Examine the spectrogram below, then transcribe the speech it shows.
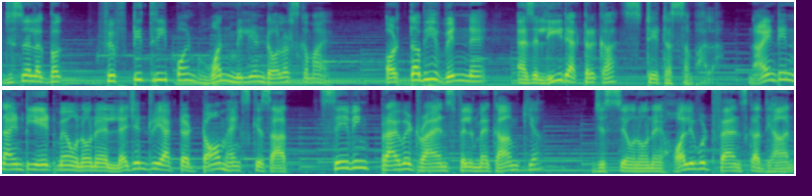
जिसने लगभग 53.1 मिलियन डॉलर्स कमाए, और तभी विन ने एज ए लीड एक्टर का स्टेटस संभाला। 1998 में उन्होंने लेजेंडरी एक्टर टॉम हैंक्स के साथ सेविंग प्राइवेट रायंस फ़िल्म में काम किया, जिससे उन्होंने हॉलीवुड फैंस का ध्यान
